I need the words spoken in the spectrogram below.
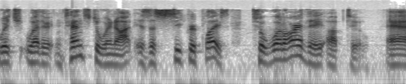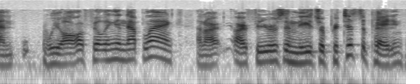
which, whether it intends to or not, is a secret place. So what are they up to? And we all are filling in that blank, and our, our fears and needs are participating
